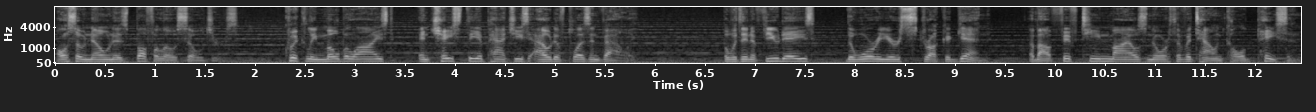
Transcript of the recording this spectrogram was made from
also known as Buffalo Soldiers, quickly mobilized and chased the Apaches out of Pleasant Valley. But within a few days, the warriors struck again, about 15 miles north of a town called Payson.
